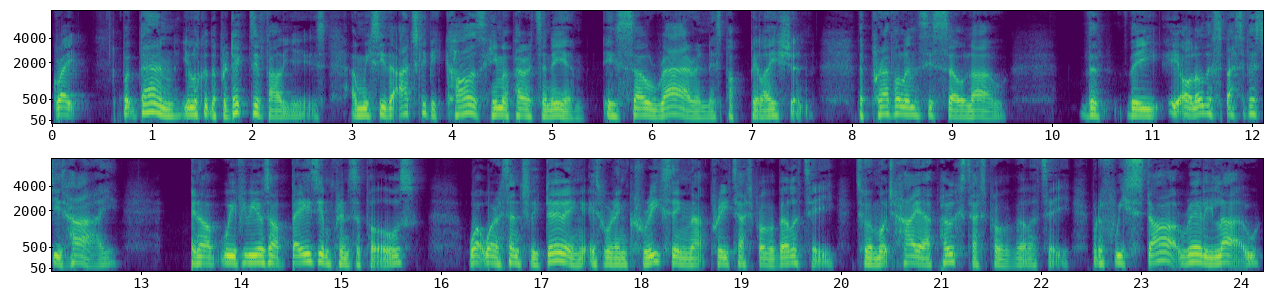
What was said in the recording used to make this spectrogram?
Great. But then you look at the predictive values and we see that actually because hemoperitoneum is so rare in this population, the prevalence is so low, the, the, although the specificity is high, in our, if we use our Bayesian principles, what we're essentially doing is we're increasing that pre-test probability to a much higher post-test probability. But if we start really low,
